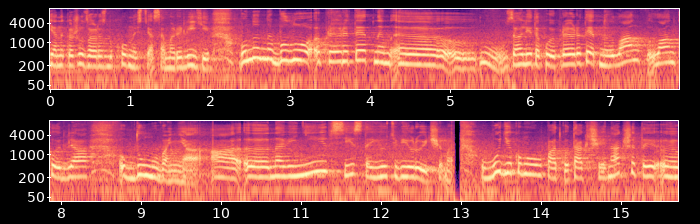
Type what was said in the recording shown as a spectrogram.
я не кажу зараз духовності, а саме релігії, воно не було пріоритетним, е, ну взагалі такою пріоритетною ланкою для обдумування. А е, на війні всі стають віруючими. У будь-якому випадку, так чи інакше, ти, е,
